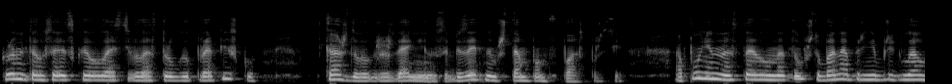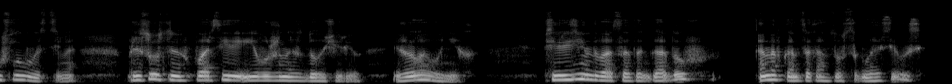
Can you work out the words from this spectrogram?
Кроме того, советская власть вела строгую прописку каждого гражданина с обязательным штампом в паспорте. А Пунин настаивал на том, чтобы она пренебрегла условностями, присутствием в квартире его жены с дочерью, и жила у них. В середине 20-х годов она в конце концов согласилась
